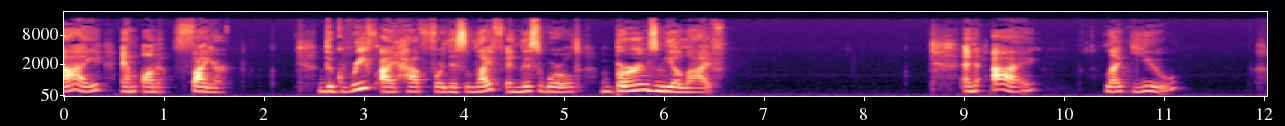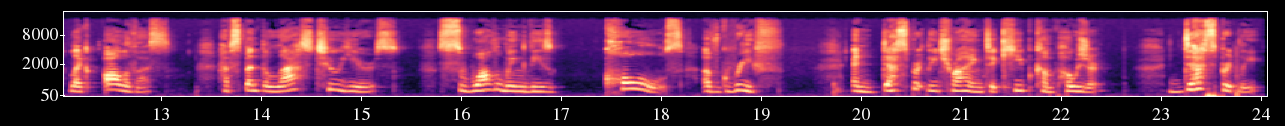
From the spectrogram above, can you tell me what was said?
I am on fire. The grief I have for this life and this world burns me alive. And I, like you, like all of us, have spent the last two years swallowing these coals of grief and desperately trying to keep composure. Desperately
